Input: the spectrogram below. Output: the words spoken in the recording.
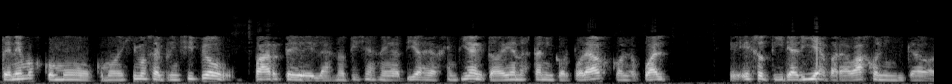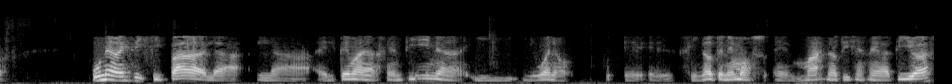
tenemos como, como dijimos al principio, parte de las noticias negativas de Argentina que todavía no están incorporados, con lo cual eh, eso tiraría para abajo el indicador. Una vez disipada la, el tema de Argentina y, bueno, eh, eh, si no tenemos eh, más noticias negativas,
